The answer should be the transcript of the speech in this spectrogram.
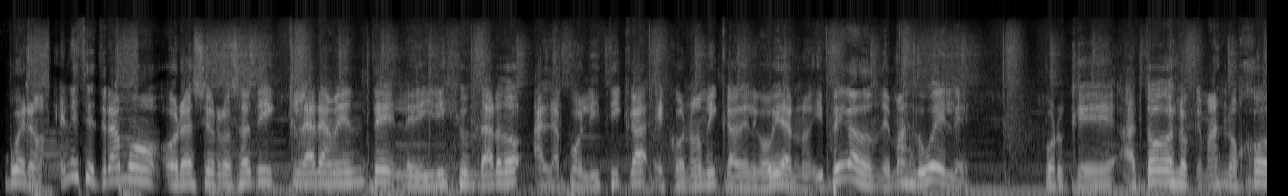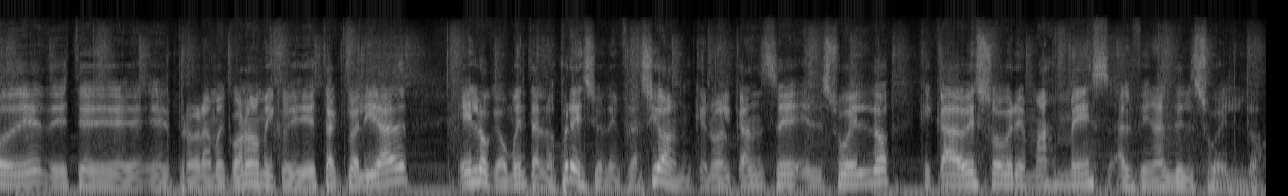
Bueno, en este tramo Horacio Rosati claramente le dirige un dardo a la política económica del gobierno y pega donde más duele, porque a todos lo que más nos jode de este eh, programa económico y de esta actualidad es lo que aumentan los precios, la inflación, que no alcance el sueldo, que cada vez sobre más mes al final del sueldo.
